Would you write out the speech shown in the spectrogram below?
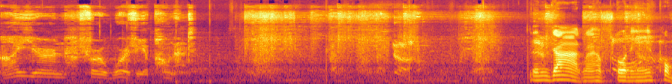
I yearn for a worthy opponent. เล่นยากนะครับ ตัวนี้ผม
